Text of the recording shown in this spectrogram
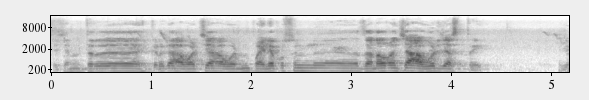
त्याच्यानंतर अं, इकडं गावाची आवड पहिल्यापासून अं, जनावरांची आवड जास्त आहे. म्हणजे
